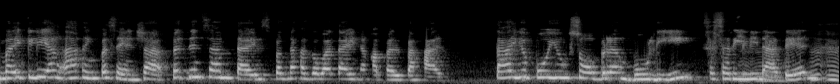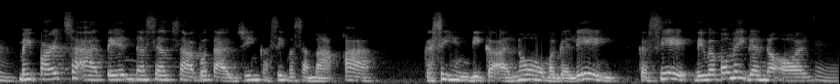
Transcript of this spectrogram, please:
maikli ang aking pasensya. But then sometimes, pag nakagawa tayo ng kapalpakan, tayo po yung sobrang bully sa sarili natin. Mm-mm. May part sa atin na self-sabotaging kasi masama ka. Kasi hindi ka ano, magaling. Kasi, di ba po may ganoon? Mm.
